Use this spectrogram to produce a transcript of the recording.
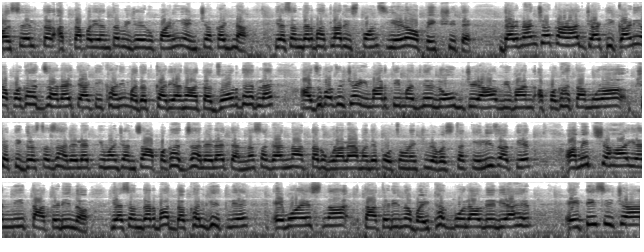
असेल तर आतापर्यंत विजय रुपाणी यांच्याकडनं या संदर्भातला रिस्पॉन्स येणं अपेक्षित आहे. दरम्यानच्या काळात ज्या ठिकाणी अपघात झालाय त्या ठिकाणी मदत कार्यानं आता जोर धरलाय. आजूबाजूच्या इमारतीमधले लोक जे या विमान अपघातामुळं क्षतिग्रस्त झालेले आहेत किंवा ज्यांचा अपघात झालेला आहे त्यांना सगळ्यांना आता रुग्णालयामध्ये पोहोचवण्याची व्यवस्था केली जाते. अमित शहा यांनी तातडीनं या संदर्भात दखल घेतली आहे. एमओएसनं तातडीनं बैठक बोलावलेली आहे. ए टी सीच्या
